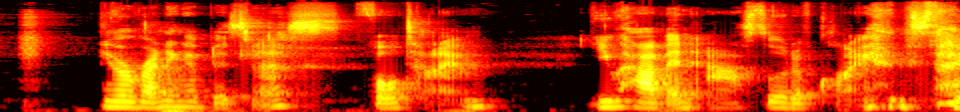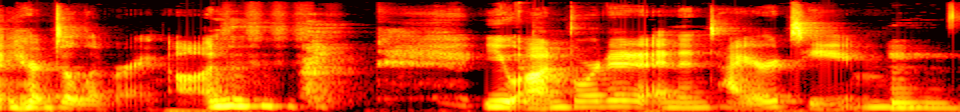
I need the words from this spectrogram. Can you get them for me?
You're running a business full time. You have an assload of clients that you're delivering on. you onboarded an entire team. Mm-hmm.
